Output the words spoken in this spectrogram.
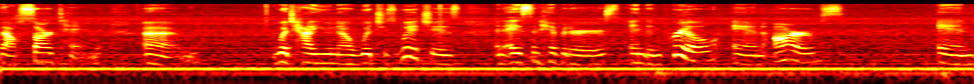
valsartan, um, which how you know which is which is an ACE inhibitors end in pril and ARBs end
